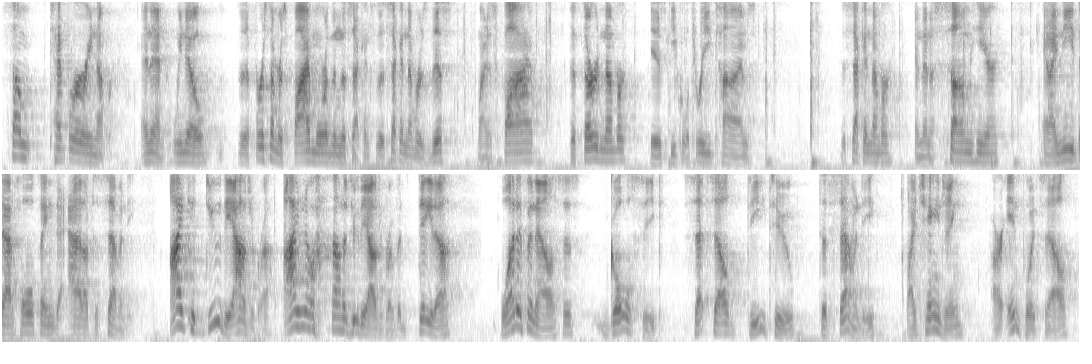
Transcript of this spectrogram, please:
some temporary number. And then we know the first number is 5 more than the second, so the second number is this minus 5. The third number is equal 3 times the second number, and then a sum here. And I need that whole thing to add up to 70. I could do the algebra. I know how to do the algebra, but data, what if analysis, goal seek, set cell D2 to 70 by changing our input cell,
